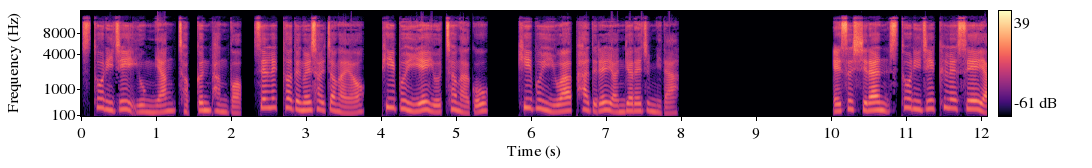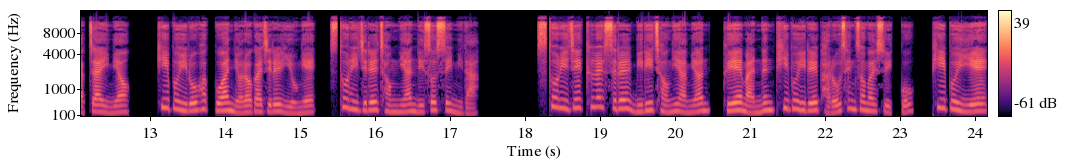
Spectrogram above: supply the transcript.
스토리지 용량, 접근 방법, 셀렉터 등을 설정하여 PV에 요청하고 PV와 파드를 연결해 줍니다. SC란 스토리지 클래스의 약자이며 PV로 확보한 여러 가지를 이용해 스토리지를 정리한 리소스입니다. 스토리지 클래스를 미리 정의하면 그에 맞는 PV를 바로 생성할 수 있고 PV에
